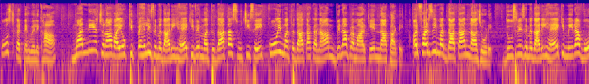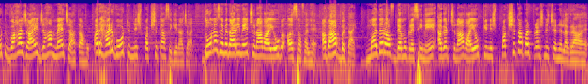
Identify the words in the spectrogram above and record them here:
पोस्ट करते हुए लिखा माननीय चुनाव आयोग की पहली ज़िम्मेदारी है कि वे मतदाता सूची से कोई मतदाता का नाम बिना प्रमाण के ना काटे और फर्जी मतदाता ना जोड़े। दूसरी ज़िम्मेदारी है कि मेरा वोट वहाँ जाए जहाँ मैं चाहता हूँ और हर वोट निष्पक्षता से गिना जाए। दोनों ज़िम्मेदारी में चुनाव आयोग असफल है। अब आप बताएँ, मदर ऑफ़ डेमोक्रेसी में अगर चुनाव आयोग की निष्पक्षता पर प्रश्न चिन्ह लग रहा है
